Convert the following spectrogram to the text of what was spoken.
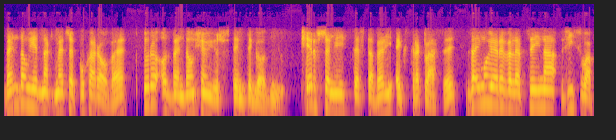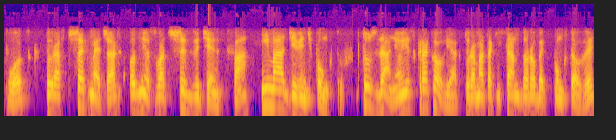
będą jednak mecze pucharowe, które odbędą się już w tym tygodniu. Pierwsze miejsce w tabeli Ekstraklasy zajmuje rewelacyjna Wisła Płock, która w trzech meczach odniosła trzy zwycięstwa i ma dziewięć punktów. Tuż za nią jest Krakowia, która ma taki sam dorobek punktowy,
